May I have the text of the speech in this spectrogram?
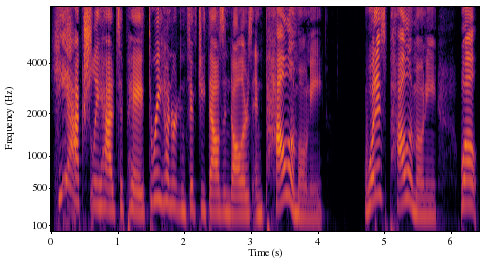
He actually had to pay $350,000 in palimony. What is palimony? Well,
